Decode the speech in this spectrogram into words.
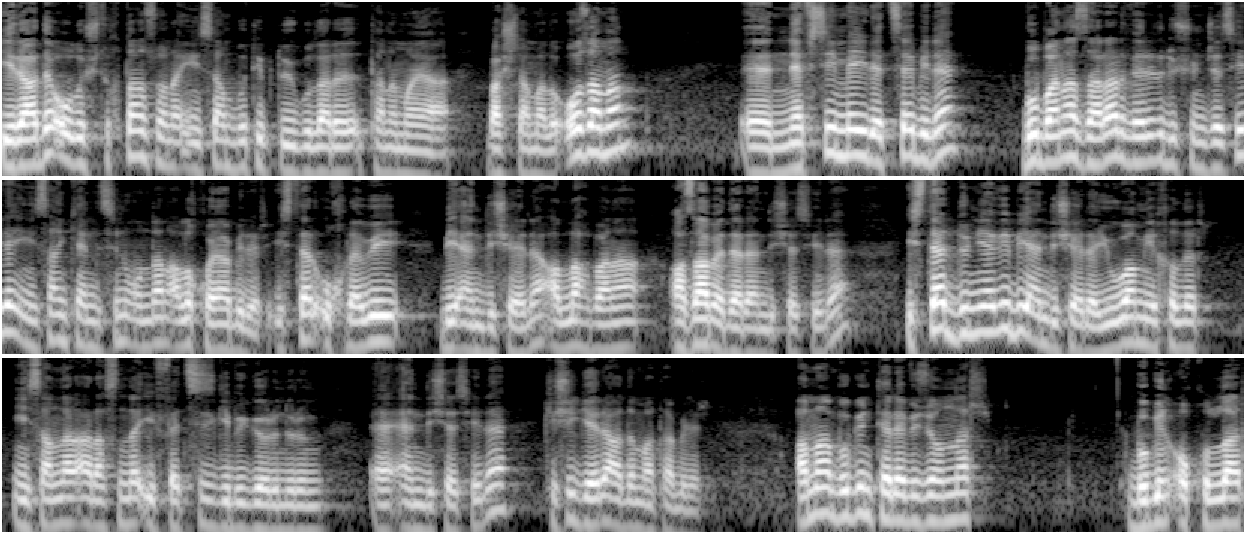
İrade oluştuktan sonra insan bu tip duyguları tanımaya başlamalı. O zaman e, nefsi meyletse bile bu bana zarar verir düşüncesiyle insan kendisini ondan alıkoyabilir. İster uhrevi bir endişeyle, Allah bana azap eder endişesiyle, ister dünyevi bir endişeyle, yuvam yıkılır, insanlar arasında iffetsiz gibi görünürüm e, endişesiyle kişi geri adım atabilir. Ama bugün televizyonlar, bugün okullar,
